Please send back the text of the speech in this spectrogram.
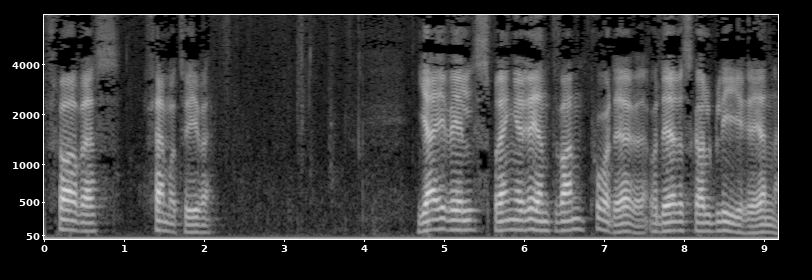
fra vers 25. Jeg vil sprenge rent vann på dere, og dere skal bli rene.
